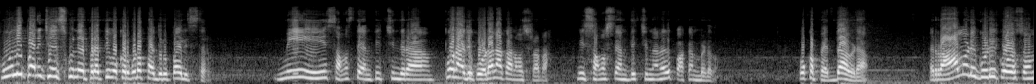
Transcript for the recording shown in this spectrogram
కూలి పని చేసుకునే ప్రతి ఒక్కరు కూడా పది రూపాయలు ఇస్తారు. మీ సంస్థ ఎంత ఇచ్చిందిరా? పోనీ అది కూడా నాకు అనవసరం మీ సంస్థ ఎంత ఇచ్చింది అనేది పక్కన పెడదాం. ఒక పెద్ద ఆవిడ రాముడి గుడి కోసం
